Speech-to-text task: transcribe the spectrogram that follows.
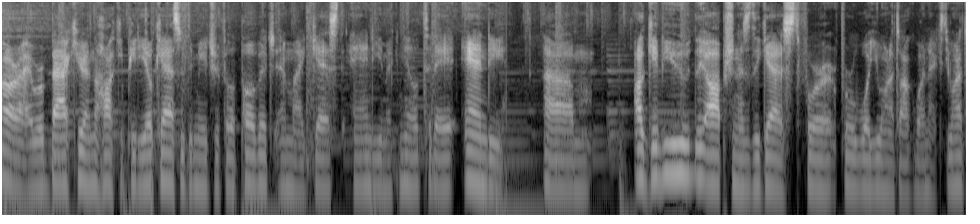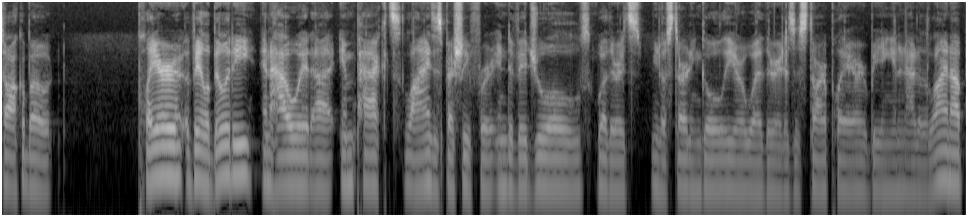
All right, we're back here in the Hockey PDO with Dimitri Filipovich and my guest Andy MacNeil today. Andy, um, I'll give you the option as the guest for for what you want to talk about next. You want to talk about player availability and how it uh, impacts lines, especially for individuals, whether it's you know starting goalie or whether it is a star player being in and out of the lineup,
